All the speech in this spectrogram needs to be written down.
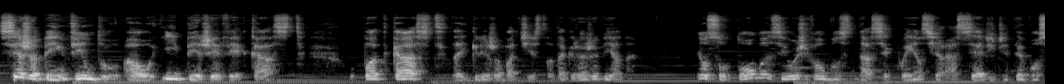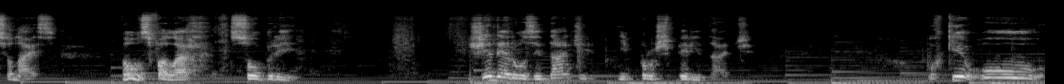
Seja bem-vindo ao IBGV Cast, o podcast da Igreja Batista da Granja Viana. Eu sou Thomas e hoje vamos dar sequência à série de devocionais. Vamos falar sobre generosidade e prosperidade. Porque o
